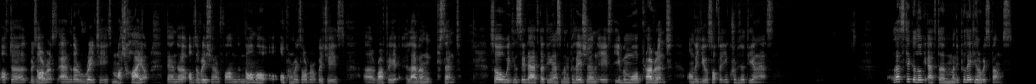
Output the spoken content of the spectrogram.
of the resolvers, and the rate is much higher than the observation from the normal open resolver, which is uh, roughly 11%. So we can see that the DNS manipulation is even more prevalent on the use of the encrypted DNS. Let's take a look at the manipulated response.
